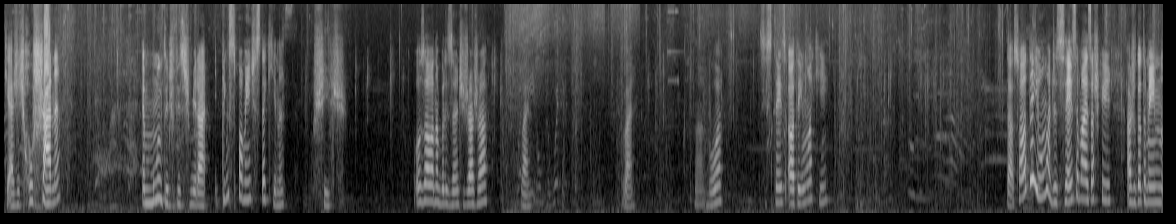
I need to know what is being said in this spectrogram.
Que é a gente ruxar, né? É muito difícil de mirar. Principalmente esse daqui, né? O shift. Vou usar o anabolizante já já. Vai. Vai. Ah, boa. Assistência. Ó, tem um aqui. Tá, só dei uma de assistência, mas acho que ajuda também,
